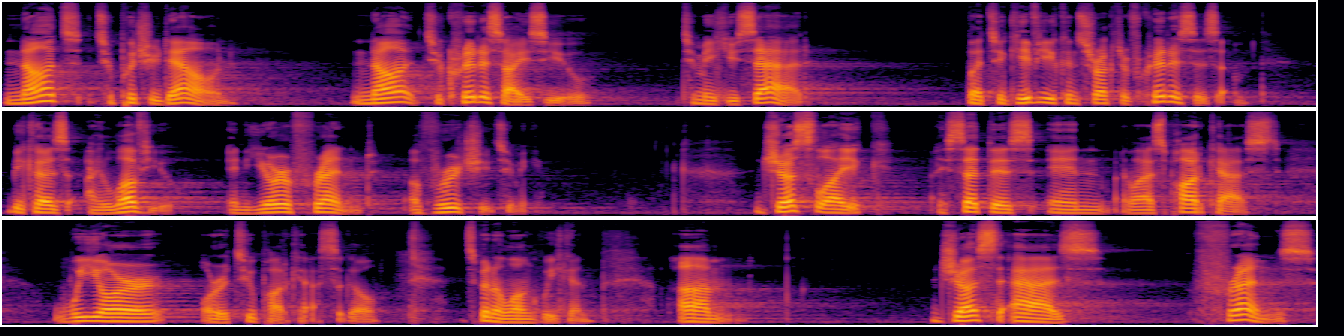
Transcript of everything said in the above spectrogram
not to put you down, not to criticize you, to make you sad, but to give you constructive criticism because I love you and you're a friend of virtue to me. Just like I said this in my last podcast, we are, or two podcasts ago, it's been a long weekend. Um, just as friends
